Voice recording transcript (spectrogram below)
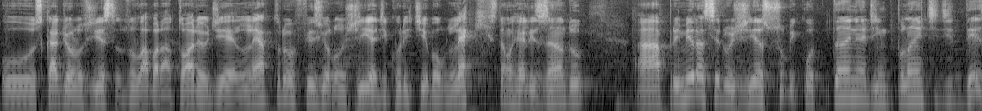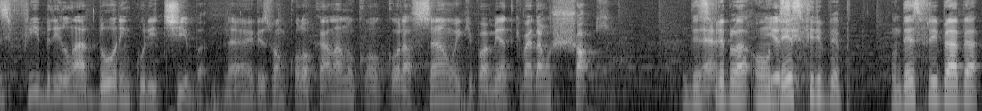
os cardiologistas do Laboratório de Eletrofisiologia de Curitiba, o LEC, estão realizando a primeira cirurgia subcutânea de implante de desfibrilador em Curitiba. né? Eles vão colocar lá no co- coração um equipamento que vai dar um choque. Um desfibra... um. Um desfibra...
